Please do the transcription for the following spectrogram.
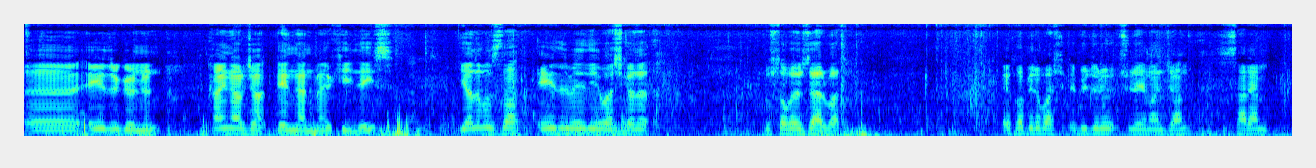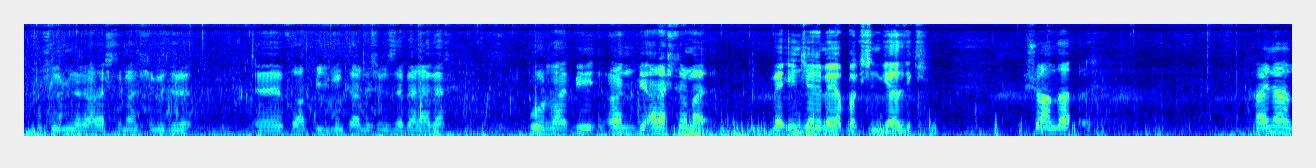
eee Eğirdir Gölü'nün Kaynarca denilen mevkiindeyiz. Yanımızda Eğirdir Belediye Başkanı Mustafa Özer var. Eko Biri Baş Müdürü Süleyman Can, Sarem Sürümleri Araştırma Enstitüsü Müdürü eee, Fuat Bilgin kardeşimizle beraber burada bir ön bir araştırma ve inceleme yapmak için geldik. Şu anda kaynak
